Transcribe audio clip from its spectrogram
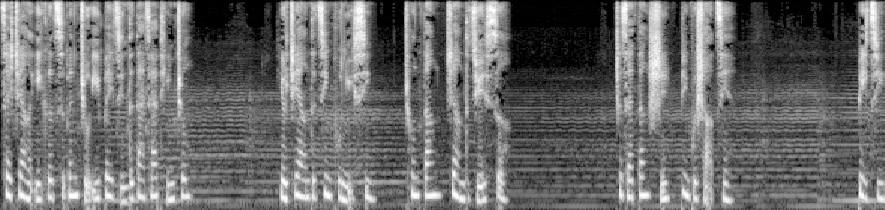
在这样一个资本主义背景的大家庭中，有这样的进步女性充当这样的角色，这在当时并不少见。毕竟，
